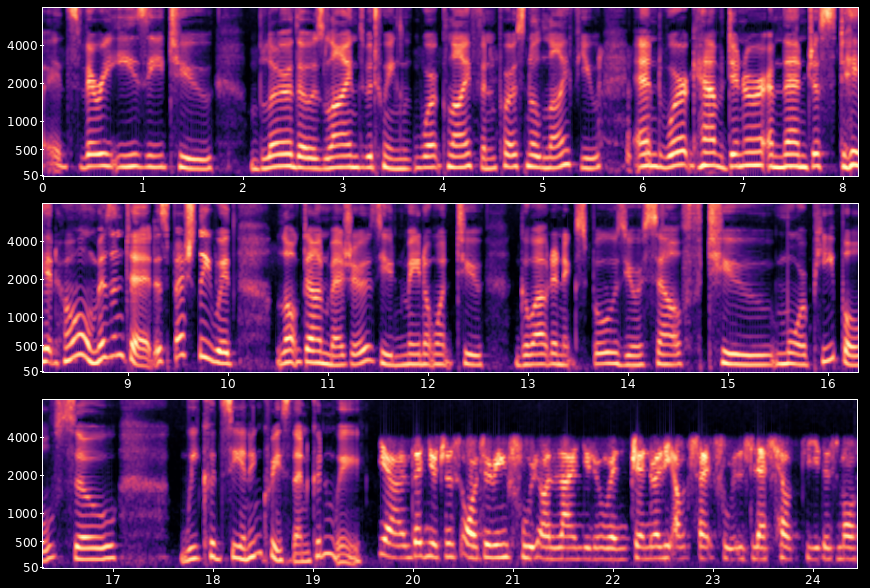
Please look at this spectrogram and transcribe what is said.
it's very easy to blur those lines between work life and personal life. You end work, have dinner, and then just stay at home, isn't it? Especially with lockdown measures, you may not want to go out and expose yourself to more people. So, we could see an increase then, couldn't we? Yeah, and then you're just ordering food online, you know, when generally outside food is less healthy, there's more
